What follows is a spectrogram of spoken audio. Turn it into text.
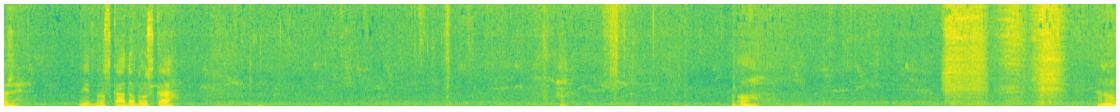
Теж від бруска до бруска. О. А ну.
